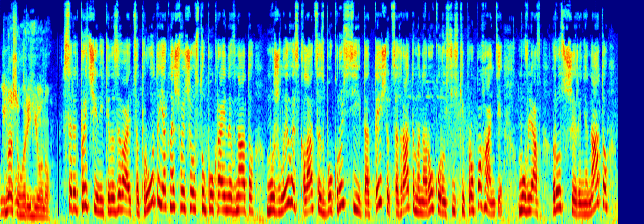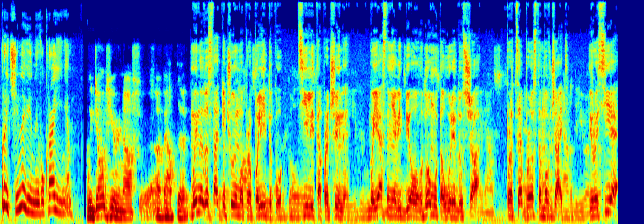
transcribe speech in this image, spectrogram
нашого регіону. Серед причин, які називаються проти якнайшвидшого вступу України в НАТО, можлива ескалація з боку Росії та те, що це гратиме на руку російській пропаганді. Мовляв, розширення НАТО причина війни в Україні. Ми недостатньо чуємо про політику, цілі та причини, пояснення від Білого Дому та уряду США. Про це просто мовчать. І Росія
